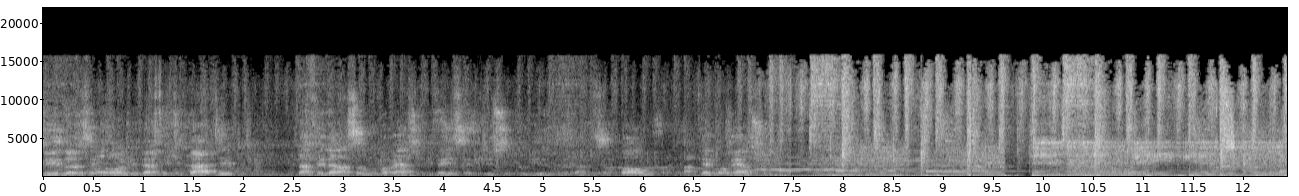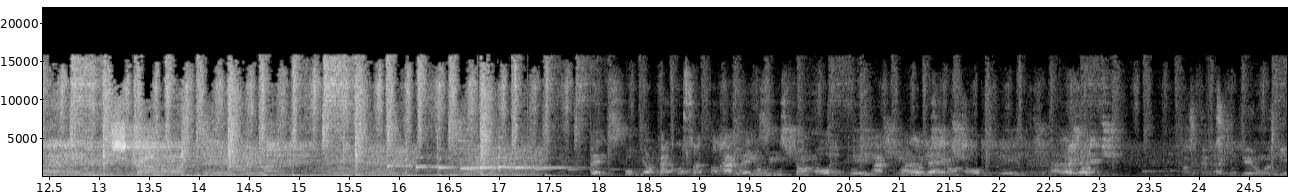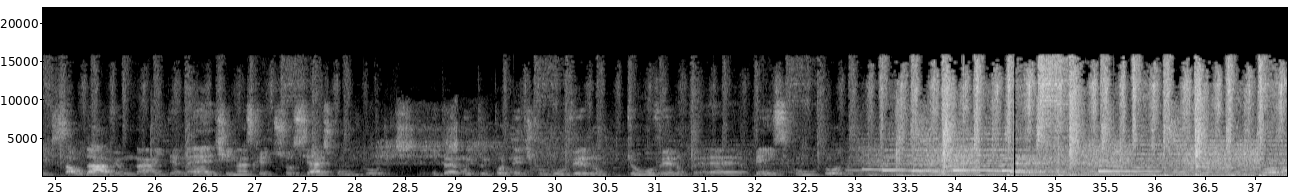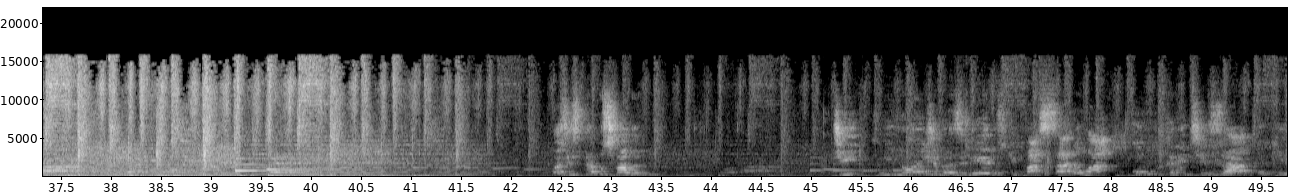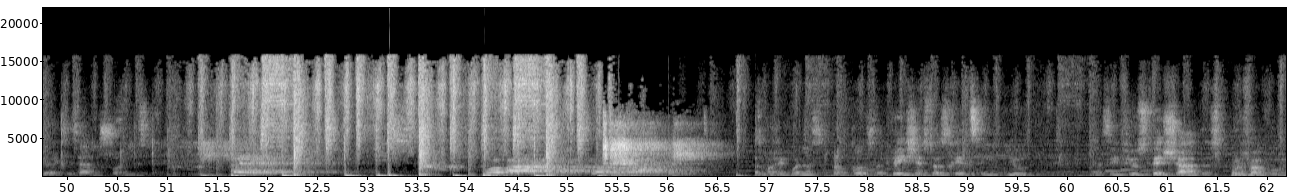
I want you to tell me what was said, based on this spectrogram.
boas-vindas em nome desta entidade, da Federação do Comércio de Bens, Serviços e Turismo do Estado de São Paulo, até comércio. Porque o cara não sabe falar inglês. Aqui o Winston Age, que ter um ambiente saudável na internet e nas redes sociais como um todo. Então é muito importante que o governo, que o governo é, pense como um todo. Nós estamos falando de milhões de brasileiros que passaram a concretizar o que antes era um sonho distante. Uma recomendação para todos, né? deixem as suas redes sem fio, né? sem fios fechadas, por favor.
